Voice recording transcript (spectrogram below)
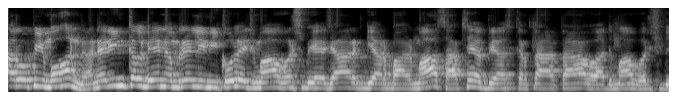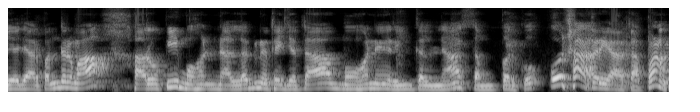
આરોપી મોહન અને રિંકલબેન અમરેલીની કોલેજમાં વર્ષ બે હજાર અગિયાર બારમાં સાથે અભ્યાસ કરતા હતા. બાદમાં વર્ષ બે હજાર પંદરમાં આરોપી મોહનના લગ્ન થઈ જતા મોહને રિંકલના સંપર્કો ઓછા કર્યા હતા. પણ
